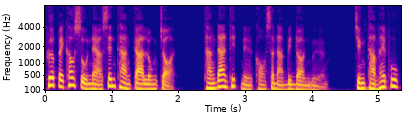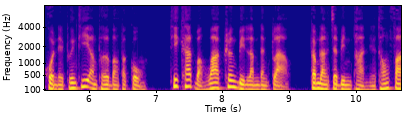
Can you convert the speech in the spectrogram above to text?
เพื่อไปเข้าสู่แนวเส้นทางการลงจอด ทางด้านทิศเหนือของสนามบินดอนเมือง จึงทำให้ผู้คนในพื้นที่อำเภอบางปะกง ที่คาดหวังว่าเครื่องบินลำดังกล่าวกำลังจะบินผ่านเหนือท้องฟ้า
